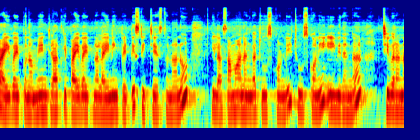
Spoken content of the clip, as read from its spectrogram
పై వైపున మెయిన్ క్లాత్కి పై వైపున లైనింగ్ పెట్టి స్టిచ్ చేస్తున్నాను. ఇలా సమానంగా చూసుకోండి. చూసుకొని ఈ విధంగా చివరన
